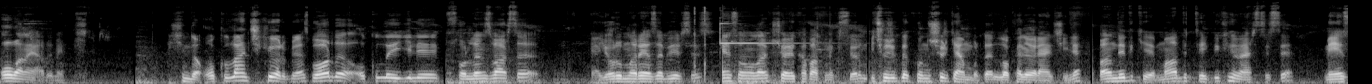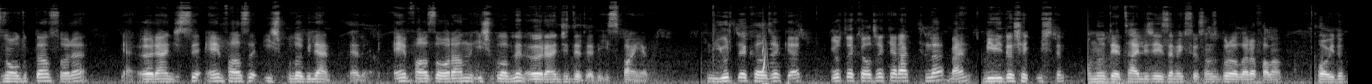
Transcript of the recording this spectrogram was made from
O bana yardım etmişti. Şimdi okuldan çıkıyorum biraz. Bu arada okulla ilgili sorularınız varsa yani yorumlara yazabilirsiniz. En son olarak şöyle kapatmak istiyorum. Bir çocukla konuşurken burada lokal öğrenciyle bana dedi ki Madrid Teknik Üniversitesi mezun olduktan sonra yani öğrencisi en fazla iş bulabilen yani en fazla oranlı iş bulabilen öğrencidir dedi İspanya'da. Şimdi yurtta kalacak yer, yurtta kalacak yer hakkında ben bir video çekmiştim. Onu detaylıca izlemek istiyorsanız buralara falan koydum.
